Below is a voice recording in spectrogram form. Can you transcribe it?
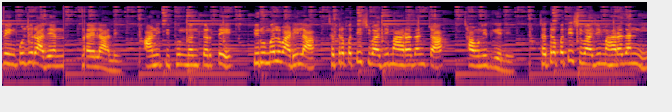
व्यंकोजीराजे यांना आले आणि तिथून नंतर ते तिरुमलवाडीला छत्रपती शिवाजी महाराजांच्या छावणीत गेले. छत्रपती शिवाजी महाराजांनी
